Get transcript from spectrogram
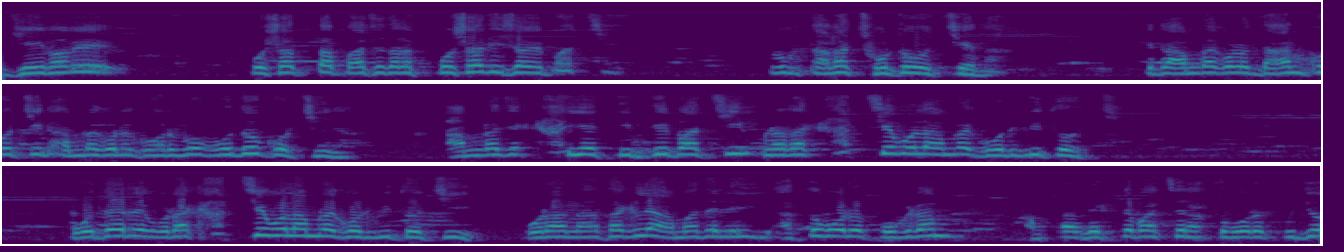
যেভাবে প্রসাদটা পাচ্ছে তারা প্রসাদ হিসাবে পাচ্ছে এবং তারা ছোট হচ্ছে না। এটা আমরা কোনো দান করছি না, আমরা কোনো গর্ববোধও করছি না। আমরা যে খাইয়ে তৃপ্তি পাচ্ছি, ওনারা খাচ্ছে বলে আমরা গর্বিত হচ্ছি। ওদের, ওরা খাচ্ছে বলে আমরা গর্বিত হচ্ছি। ওরা না থাকলে আমাদের এই এত বড় প্রোগ্রাম, আপনারা দেখতে পাচ্ছেন এত বড় পুজো,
